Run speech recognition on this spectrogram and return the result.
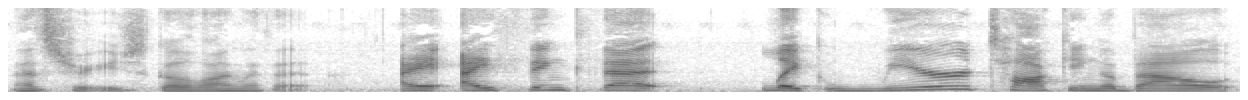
That's true. You just go along with it. I, I think that like we're talking about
